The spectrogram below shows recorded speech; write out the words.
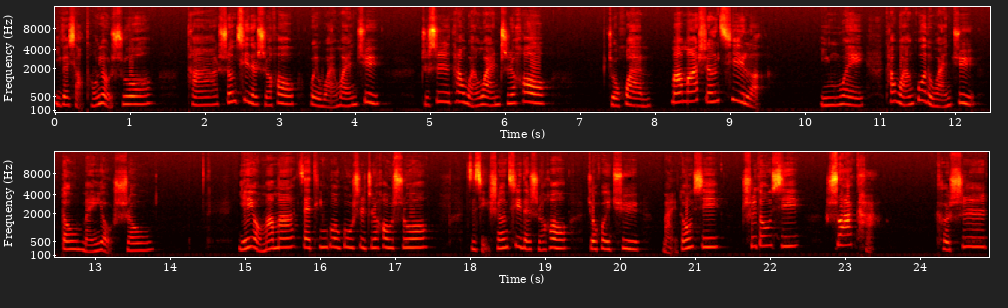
一个小朋友说，他生气的时候会玩玩具，只是他玩完之后就换妈妈生气了，因为他玩过的玩具都没有收。也有妈妈在听过故事之后说，自己生气的时候就会去。买东西、吃东西、刷卡，可是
